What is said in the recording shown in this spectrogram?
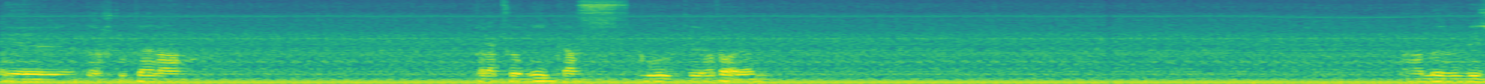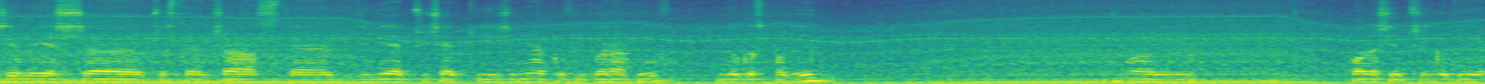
yy, do sztutera pracownika z kultywatorem. A my wywieziemy jeszcze przez ten czas te dwie przyczepki ziemniaków i baraków do gospody. No i pole się przygotuje.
